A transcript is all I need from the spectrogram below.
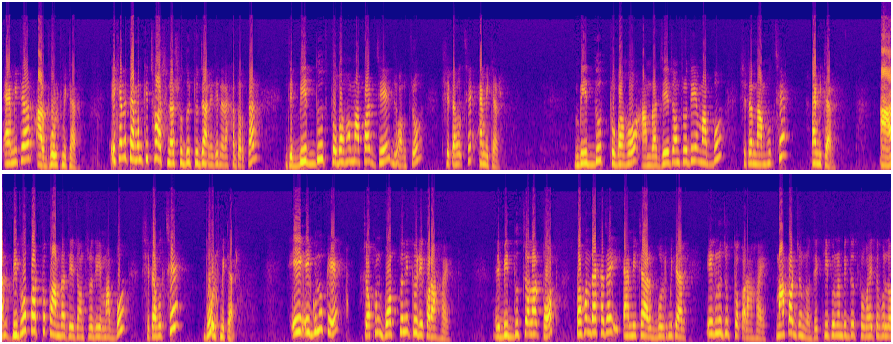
অ্যামিটার আর ভোল্টমিটার। এখানে তেমন কিছু আসে না, শুধু একটু জানি জেনে রাখা দরকার যে বিদ্যুৎ প্রবাহ মাপার যে যন্ত্র, সেটা হচ্ছে অ্যামিটার। বিদ্যুৎ প্রবাহ আমরা যে যন্ত্র দিয়ে মাপবো, সেটার নাম হচ্ছে অ্যামিটার। আর বিভব পার্থক্য আমরা যে যন্ত্র দিয়ে মাপবো, সেটা হচ্ছে ভোল্টমিটার। এই এগুলোকে যখন বর্তনী তৈরি করা হয় বিদ্যুৎ চলার পথ, তখন দেখা যায় অ্যামিটার, ভোল্টমিটার, এগুলো যুক্ত করা হয়। মাপার জন্য যে কি পরিমাণ বিদ্যুৎ প্রবাহিত হলো,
